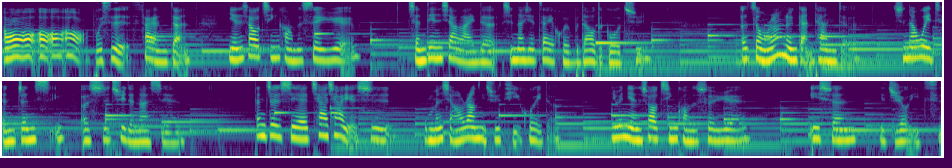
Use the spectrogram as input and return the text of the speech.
哦哦哦哦哦，不是赛恩赞，年少轻狂的岁月，沉淀下来的是那些再也回不到的过去，而总让人感叹的是那未曾珍惜而失去的那些。但这些恰恰也是我们想要让你去体会的，因为年少轻狂的岁月，一生也只有一次。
